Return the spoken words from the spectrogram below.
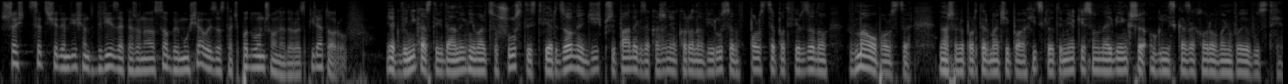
672 osoby musiały zostać podłączone do respiratorów. Jak wynika z tych danych, niemal co szósty stwierdzony dziś przypadek zakażenia koronawirusem w Polsce potwierdzono w Małopolsce. Nasz reporter Maciej Połachicki o tym, jakie są największe ogniska zachorowań w województwie.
